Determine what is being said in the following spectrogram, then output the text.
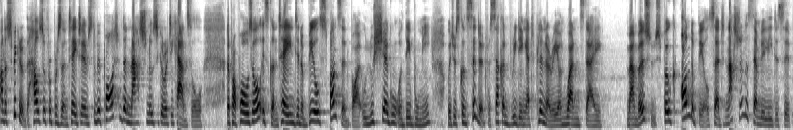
and the Speaker of the House of Representatives to be part of the National Security Council. The proposal is contained in a bill sponsored by Olusegun Odebunmi, which was considered for second reading at plenary on Wednesday. Members who spoke on the bill said National Assembly leadership,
